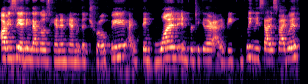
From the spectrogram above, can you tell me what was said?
Obviously, I think that goes hand in hand with a trophy. I think one in particular I would be completely satisfied with.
